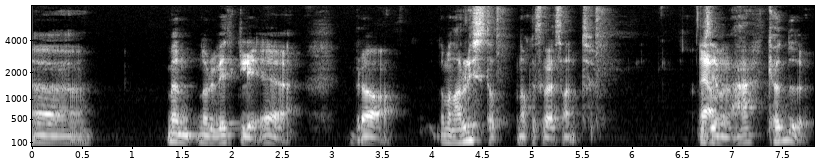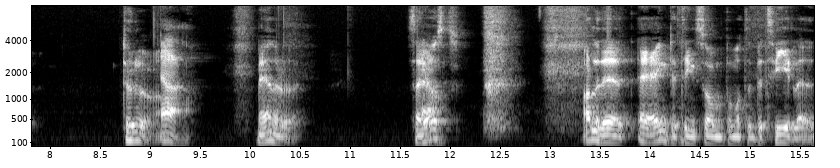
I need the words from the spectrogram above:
Eh, men når det virkelig er bra Når man har lyst til at noe skal være sant, så Ja. sier man 'hæ, kødder du?' Tuller du med meg? Ja. Mener du det? Seriøst? Alle det er egentlig ting som på en måte betviler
